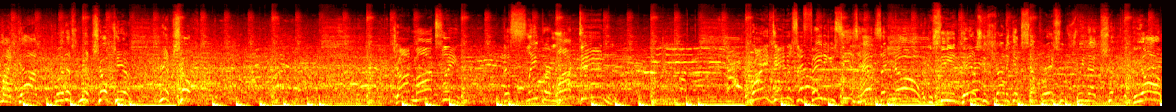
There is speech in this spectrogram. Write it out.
Oh my God. Look at this rear choke here. Rear choke. Jon Moxley, the sleeper locked in. Bryan Danielson fading. You see his head say no. But you see Danielson's trying to get separation between that choke, the arm.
